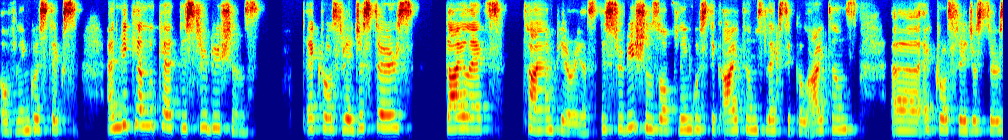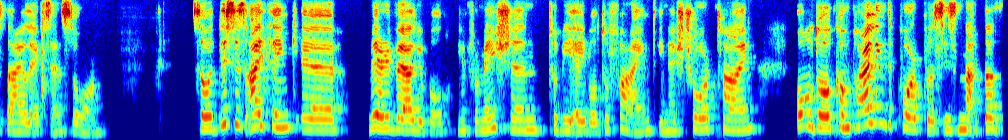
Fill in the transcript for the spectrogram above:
of linguistics. And we can look at distributions across registers, dialects, time periods, distributions of linguistic items, lexical items uh, across registers, dialects, and so on. So this is, I think, uh, very valuable information to be able to find in a short time. Although compiling the corpus is not, does,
